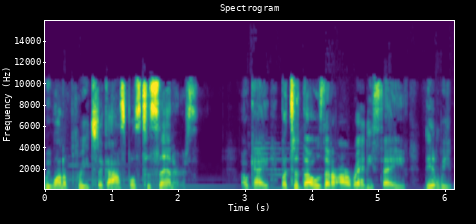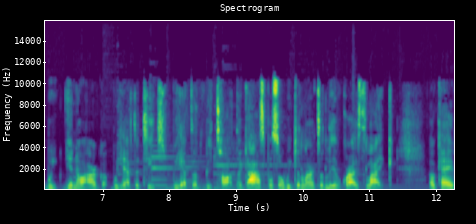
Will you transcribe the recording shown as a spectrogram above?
We want to preach the gospels to sinners okay but to those that are already saved then we we you know our we have to teach we have to be taught the gospel so we can learn to live christ like okay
